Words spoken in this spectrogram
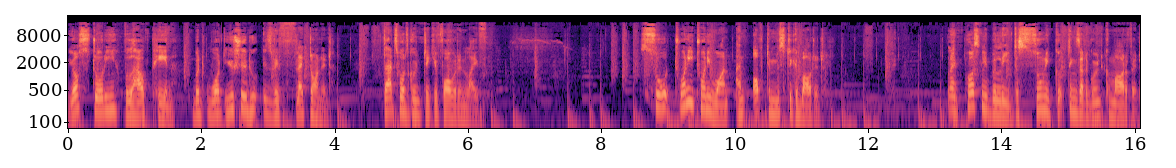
Your story will have pain, but what you should do is reflect on it. That's what's going to take you forward in life. So, 2021, I'm optimistic about it. I personally believe there's so many good things that are going to come out of it.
